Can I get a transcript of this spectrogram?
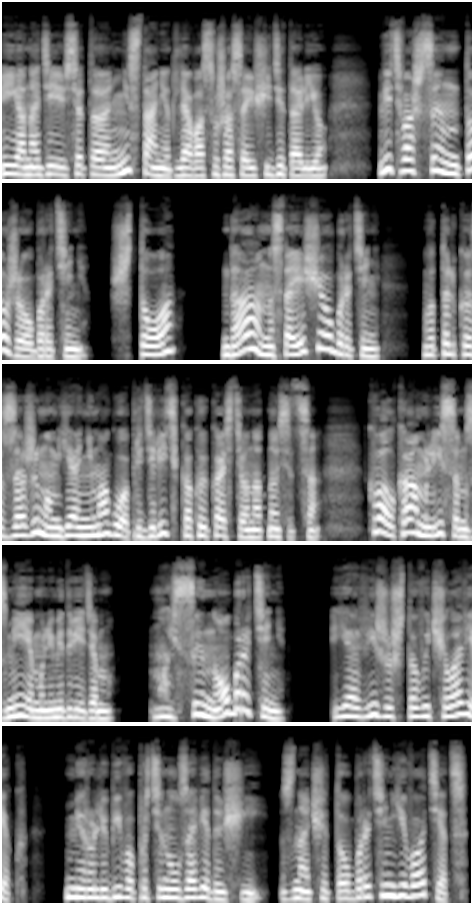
и я надеюсь, это не станет для вас ужасающей деталью. Ведь ваш сын тоже оборотень». «Что?» «Да, настоящий оборотень. Вот только с зажимом я не могу определить, к какой касте он относится. К волкам, лисам, змеям или медведям». «Мой сын оборотень?» «Я вижу, что вы человек», Миролюбиво протянул заведующий. Значит, оборотень его отец.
